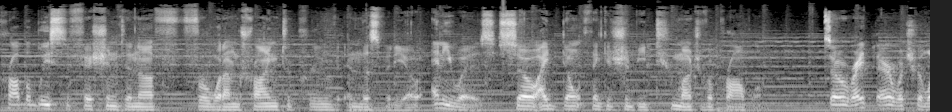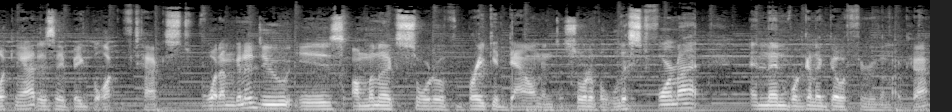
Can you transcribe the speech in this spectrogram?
probably sufficient enough for what I'm trying to prove in this video anyways, so I don't think it should be too much of a problem. So right there, what you're looking at is a big block of text. What I'm gonna do is I'm gonna sort of break it down into sort of a list format, and then we're gonna go through them, okay?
